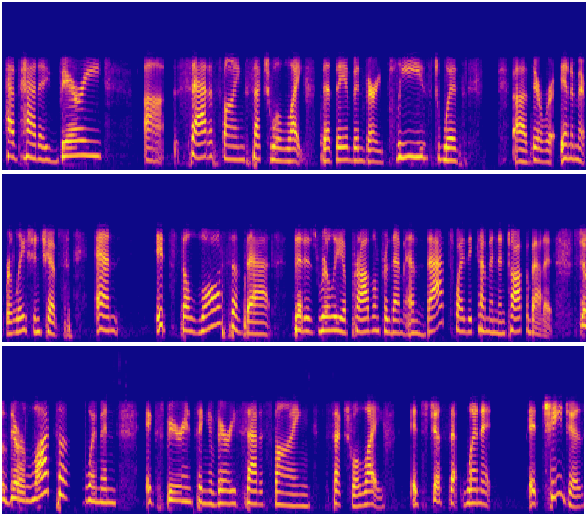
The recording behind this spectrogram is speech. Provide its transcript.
have had a very uh, satisfying sexual life, that they have been very pleased with uh, their intimate relationships. And it's the loss of that that is really a problem for them, and that's why they come in and talk about it. So there are lots of women experiencing a very satisfying sexual life. It's just that when it it changes,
